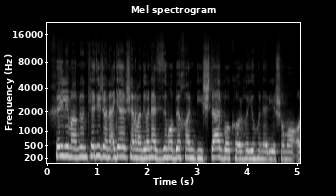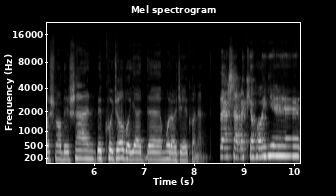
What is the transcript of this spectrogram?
خیلی ممنون. کدی جان اگر شنوندگان عزیز ما بخوان بیشتر با کارهای هنری شما آشنا بشن به کجا باید مراجعه کنند؟ در شبکه های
